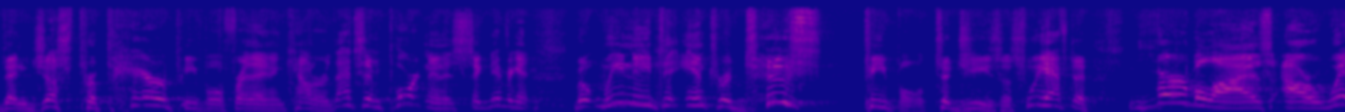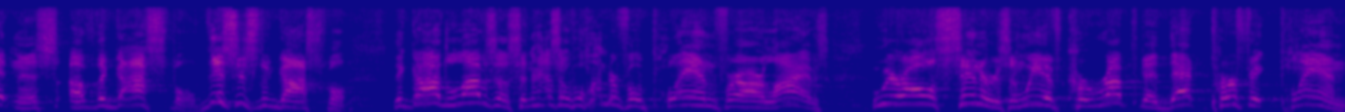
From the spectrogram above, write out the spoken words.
than just prepare people for that encounter. That's important and it's significant, but we need to introduce people to Jesus. We have to verbalize our witness of the gospel. This is the gospel that God loves us and has a wonderful plan for our lives. We're all sinners and we have corrupted that perfect plan.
